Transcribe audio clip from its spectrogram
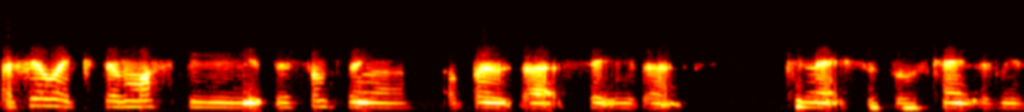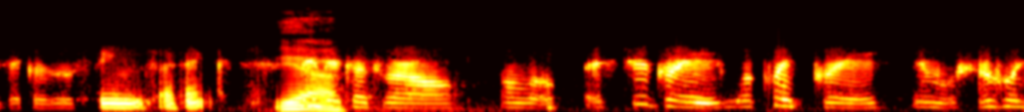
I feel like there must be there's something about that city that connects with those kinds of music or those themes. I think. Yeah. Maybe because we're all a little. It's too grey. We're quite grey emotionally.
